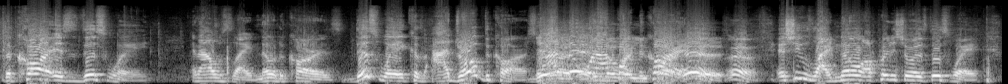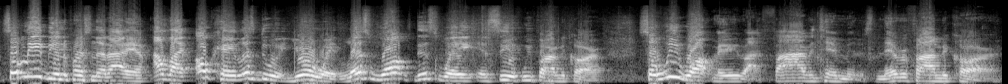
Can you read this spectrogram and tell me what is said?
"The car is this way," and I was like, "No, the car is this way because I drove the car, so I know yeah, where I know parked where the car park, at." yeah. Yeah. And she was like, "No, I'm pretty sure it's this way." So me being the person that I am, I'm like, "Okay, let's do it your way. Let's walk this way and see if we find the car." So we walked maybe like five or ten minutes, never find the car.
